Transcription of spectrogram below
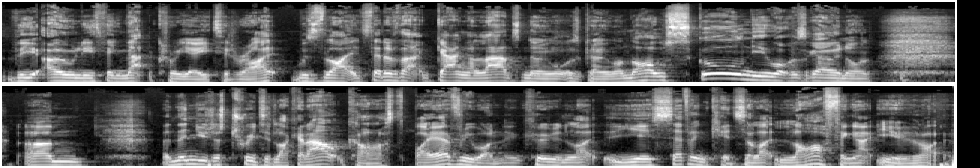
the only thing that created, right? Was like, instead of that gang of lads knowing what was going on, the whole school knew what was going on. Um, and then you're just treated like an outcast by everyone, including like the year seven kids. They're like laughing at you. Like,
